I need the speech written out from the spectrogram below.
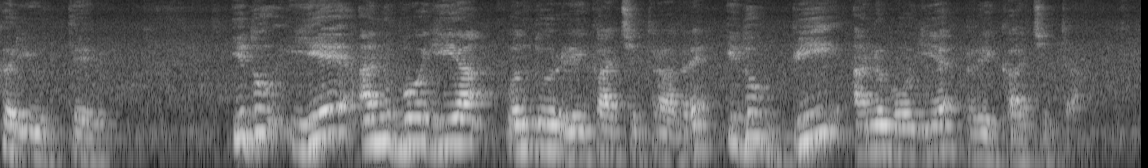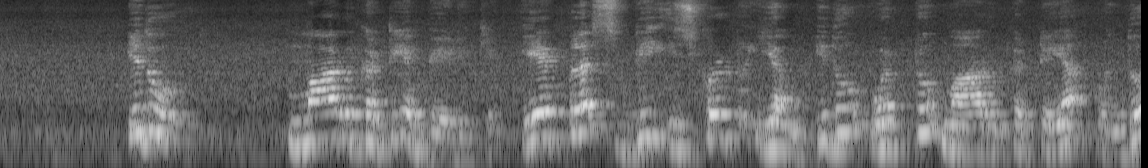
ಕರೆಯುತ್ತೇವೆ. ಇದು ಎ ಅನುಭೋಗಿಯ ಒಂದು ರೇಖಾಚಿತ್ರ ಆದರೆ ಇದು ಬಿ ಅನುಭೋಗಿಯ ರೇಖಾಚಿತ್ರ. ಇದು ಮಾರುಕಟ್ಟೆಯ ಬೇಡಿಕೆ. A plus B is equal to M. ಇದು ಒಟ್ಟು ಮಾರುಕಟ್ಟೆಯ ಒಂದು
